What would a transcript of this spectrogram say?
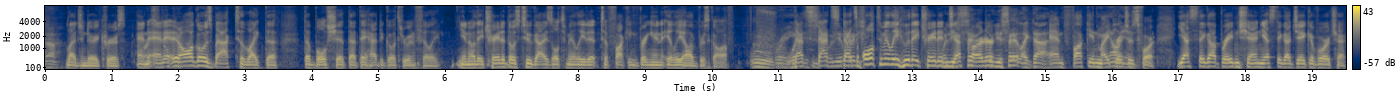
Yeah. legendary careers. And Carts and it, it all goes back to like the the bullshit that they had to go through in Philly. You know, they traded those two guys ultimately to, to fucking bring in Ilya Bryzgalov. When That's that's you- that's you- ultimately who they traded Jeff say- Carter When you say it like that, and fucking Mike alien. Richards for. Yes, they got Brayden Schenn. Yes, they got Jakub Voracek,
